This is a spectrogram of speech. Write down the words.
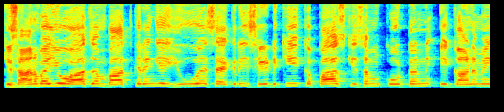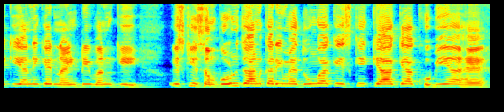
किसान भाइयों, आज हम बात करेंगे यूएस एग्री सीड की, कपास किस्म कॉटन इक्यानवे की, यानी कि नाइन्टी वन की। इसकी संपूर्ण जानकारी मैं दूँगा कि इसकी क्या क्या खूबियाँ हैं।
